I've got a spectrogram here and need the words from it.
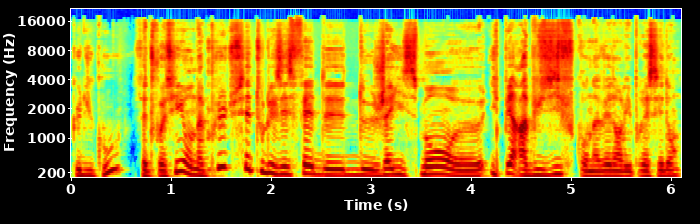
que du coup, cette fois-ci, on n'a plus, tu sais, tous les effets de, de jaillissement euh, hyper abusifs qu'on avait dans les précédents.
